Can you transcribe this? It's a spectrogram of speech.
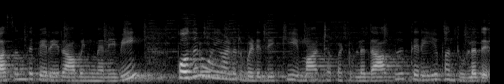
வசந்த பெரேராவின் மனைவி பொது நோயாளர் விடுதிக்கு மாற்றப்பட்டுள்ளதாக தெரிய வந்துள்ளது.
